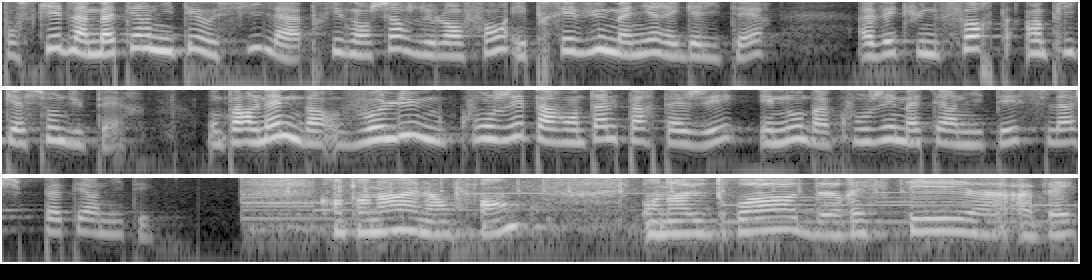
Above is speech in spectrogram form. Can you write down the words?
Pour ce qui est de la maternité aussi, la prise en charge de l'enfant est prévue de manière égalitaire, avec une forte implication du père. On parle même d'un volume congé parental partagé et non d'un congé maternité slash paternité. Quand on a un enfant, on a le droit de rester euh, avec,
